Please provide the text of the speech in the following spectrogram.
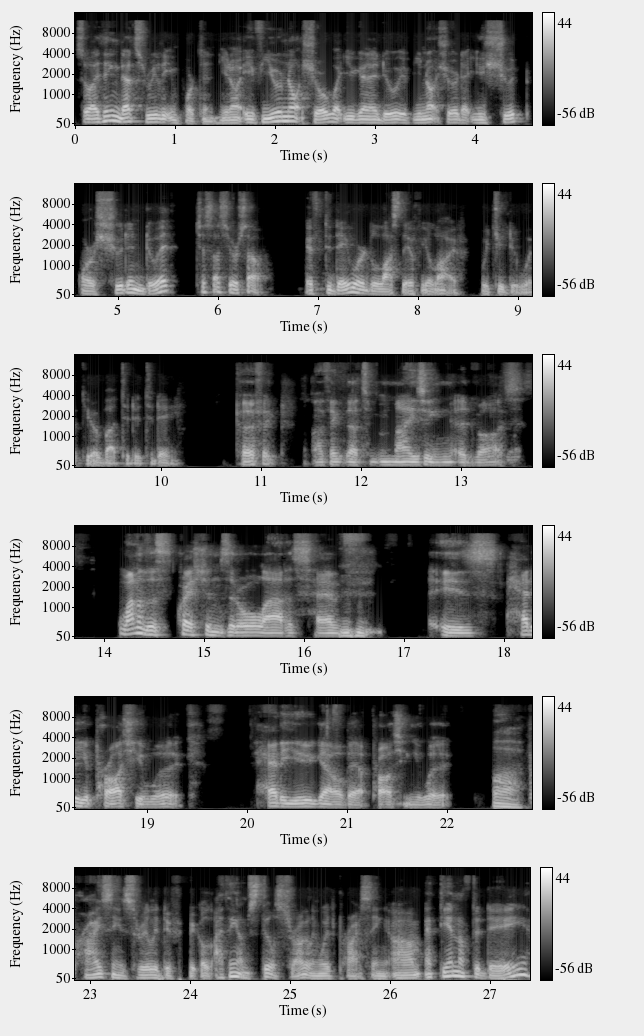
So I think that's really important. You know, if you're not sure what you're going to do, if you're not sure that you should or shouldn't do it, just ask yourself, if today were the last day of your life, would you do what you're about to do today? Perfect. I think that's amazing advice. One of the questions that all artists have Mhm. is how do you price your work? How do you go about pricing your work? Oh, pricing is really difficult. I think I'm still struggling with pricing. Um, at the end of the day,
